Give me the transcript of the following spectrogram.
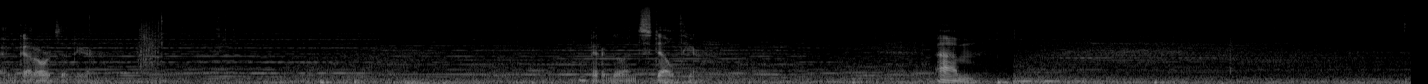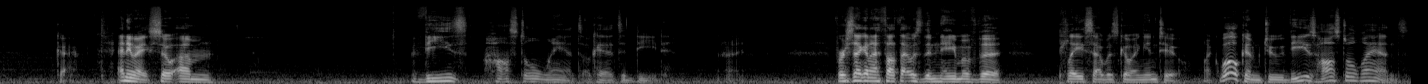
I've got orcs up here. better go in stealth here. Um, okay. Anyway, so um, these hostile lands. Okay, that's a deed. For a second, I thought that was the name of the place I was going into. Like, welcome to these hostile lands,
